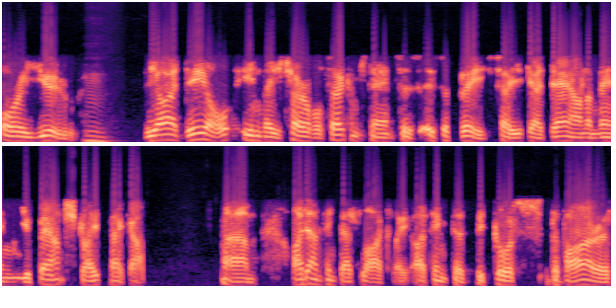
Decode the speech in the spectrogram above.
or a U. Mm. The ideal in these terrible circumstances is a V. So you go down and then you bounce straight back up. Um, I don't think that's likely. I think that because the virus,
